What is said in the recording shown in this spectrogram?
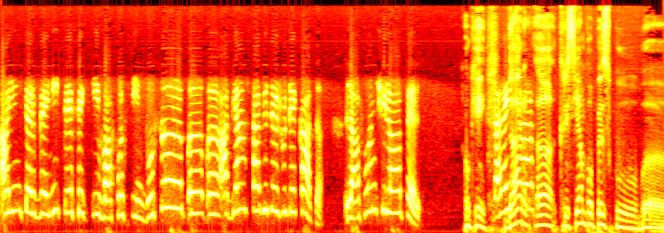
a intervenit efectiv, a fost indusă uh, uh, abia în stadiu de judecată, la fond și la apel. Ok, dar, aici... dar uh, Cristian Popescu, uh,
